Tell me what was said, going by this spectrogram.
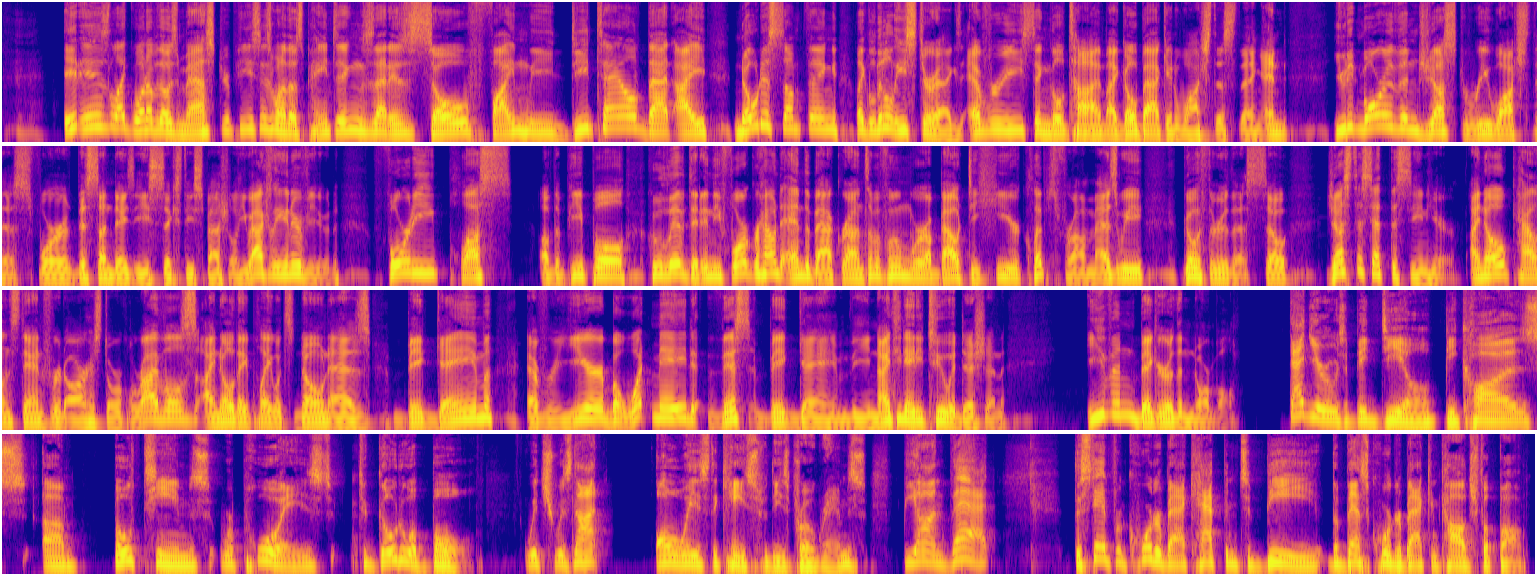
it is like one of those masterpieces, one of those paintings that is so finely detailed that I notice something like little Easter eggs every single time I go back and watch this thing. And you did more than just rewatch this for this Sunday's E60 special. You actually interviewed 40 plus of the people who lived it in the foreground and the background, some of whom we're about to hear clips from as we go through this. So, just to set the scene here, I know Cal and Stanford are historical rivals. I know they play what's known as big game. every year. But what made this big game, the 1982 edition, even bigger than normal? That year was a big deal because um, both teams were poised to go to a bowl, which was not always the case for these programs. Beyond that, the Stanford quarterback happened to be the best quarterback in college football,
